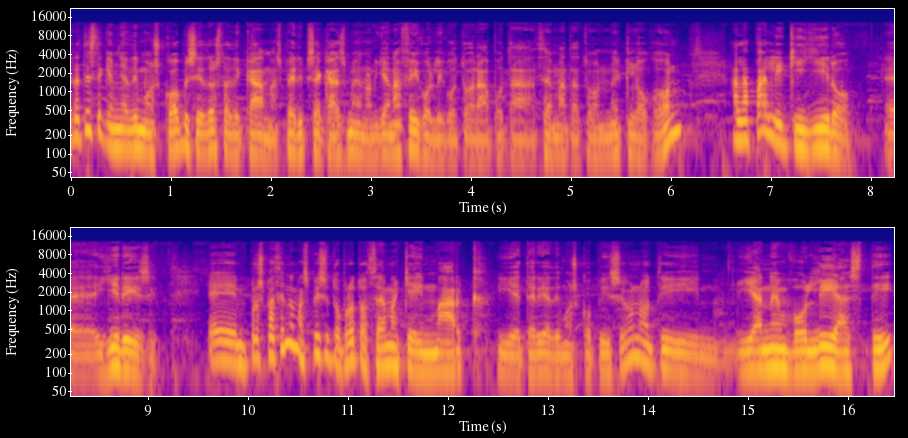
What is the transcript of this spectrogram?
Κρατήστε και μια δημοσκόπηση εδώ στα δικά μας περί ψεκασμένων για να φύγω λίγο τώρα από τα θέματα των εκλογών αλλά πάλι εκεί γύρω ε, γυρίζει. Ε, προσπαθεί να μας πείσει το πρώτο θέμα και η ΜΑΡΚ, η εταιρεία δημοσκοπήσεων, ότι οι ανεμβολίαστοι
